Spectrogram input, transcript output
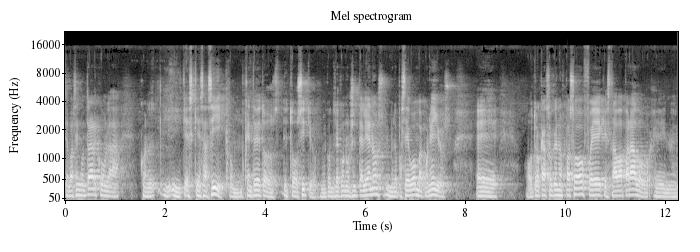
te vas a encontrar con la... y, es que es así, con gente de todos, de sitios. Me encontré con unos italianos y me lo pasé de bomba con ellos. Eh, otro caso que nos pasó fue que estaba parado en,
